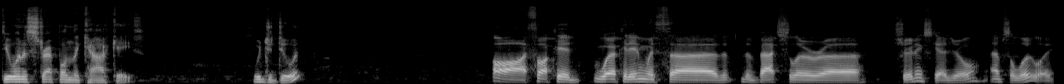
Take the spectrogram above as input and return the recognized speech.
Do you want to strap on the car keys? Would you do it? Oh, if I could work it in with uh, the, the, Bachelor uh, shooting schedule, absolutely.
